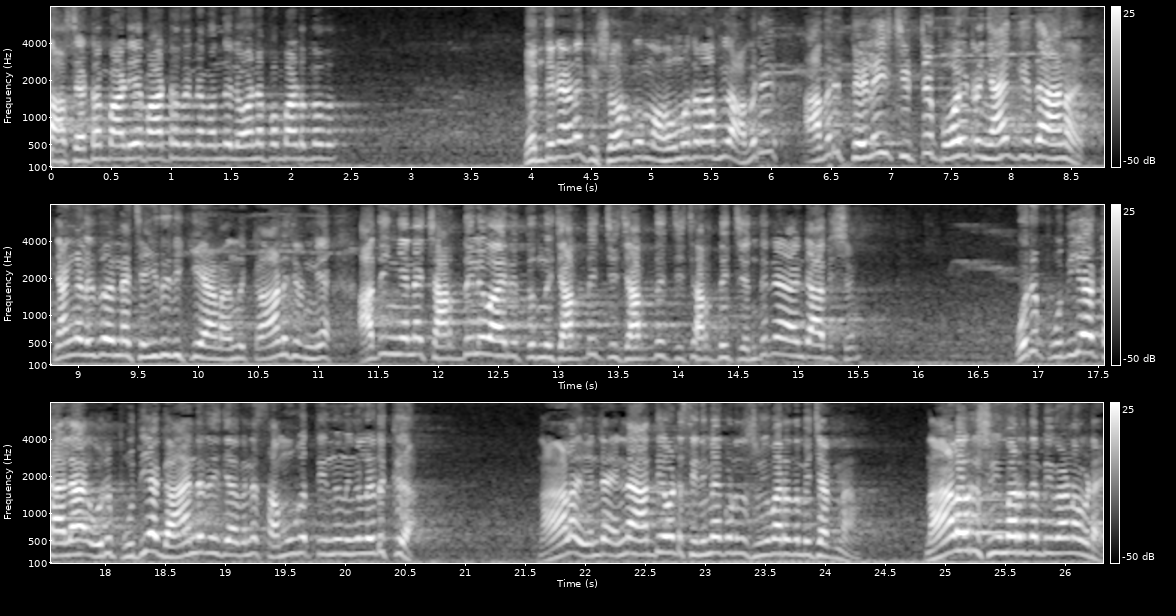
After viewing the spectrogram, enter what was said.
ദാസേട്ടൻ പാടിയ പാട്ട് തന്നെ വന്ന് ലോനപ്പം പാടുന്നത്? എന്തിനാണ് കിഷോർക്കും മുഹമ്മദ് റാഫിയും അവർ അവർ തെളിയിച്ചിട്ട് പോയിട്ട് ഞങ്ങൾക്ക് ഇതാണ് ഞങ്ങൾ ഇത് തന്നെ ചെയ്തിരിക്കുകയാണ് എന്ന് കാണിച്ചിട്ടുണ്ട് അതിങ്ങനെ ഛർദിൽ വാരി ഛർദിച്ച് ഛർദിച്ച് ഛർദിച്ച് എന്തിനാണ് അതിന്റെ ആവശ്യം? ഒരു പുതിയ കല ഒരു പുതിയ ഗാനരചാവിനെ സമൂഹത്തിൽ നിന്ന് നിങ്ങൾ എടുക്കുക. നാളെ എന്റെ എന്നെ ആദ്യമായിട്ട് സിനിമയെ കൊണ്ടുവന്ന ശ്രീമാരൻ തമ്പി ചേട്ടനാണ്. നാളെ ഒരു ശ്രീമാരൻ തമ്പി വേണം ഇവിടെ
